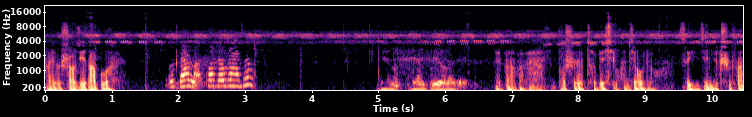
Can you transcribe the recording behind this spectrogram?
还有烧鸡大伯。没办法呀，不是特别喜欢交流，自己进去吃饭。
